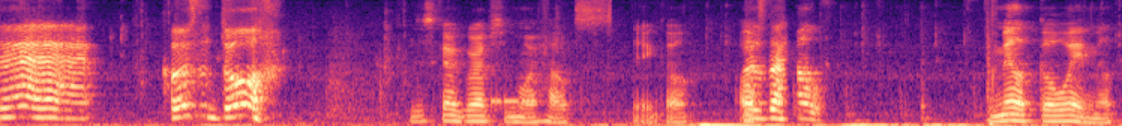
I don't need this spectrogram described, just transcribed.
Ah, Close the door. Just gotta grab some more health. There you go. Where's the health? Milk, go away, milk.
